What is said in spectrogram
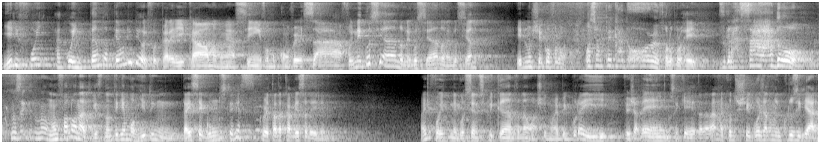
E ele foi aguentando até onde deu. Ele falou: peraí, calma, não é assim, vamos conversar. Foi negociando, negociando, negociando. Ele não chegou e falou: Você é um pecador. Falou para o rei: Desgraçado. Não, sei, não, não, falou nada, porque senão teria morrido em 10 segundos, teria cortado a cabeça dele. Mas ele foi negociando, explicando: Não, acho que não é bem por aí, veja bem, não sei o quê. Mas quando chegou já numa encruzilhada,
